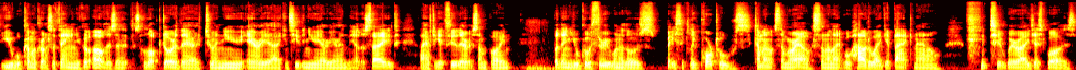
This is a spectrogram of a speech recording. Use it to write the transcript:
you will come across a thing and you go, oh, there's a there's a locked door there to a new area. I can see the new area on the other side. I have to get through there at some point. But then you'll go through one of those basically portals, come out somewhere else, and I'm like, well, how do I get back now to where I just was?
